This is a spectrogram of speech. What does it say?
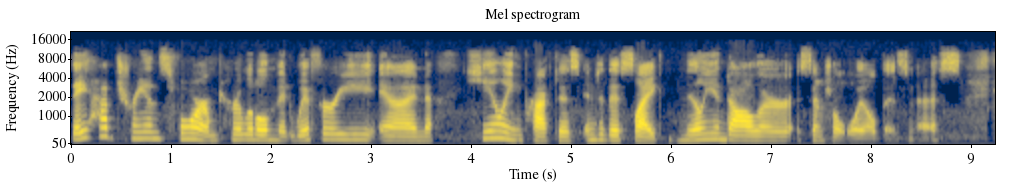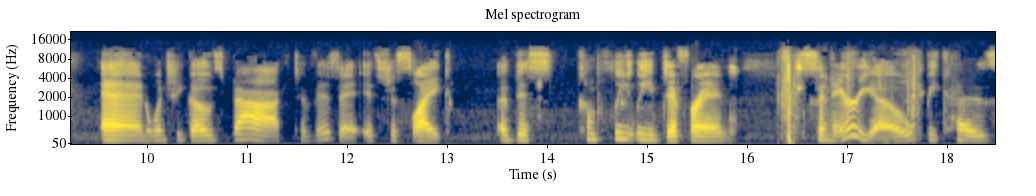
they have transformed her little midwifery and healing practice into this like million dollar essential oil business. And when she goes back to visit, it's just like this completely different scenario because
